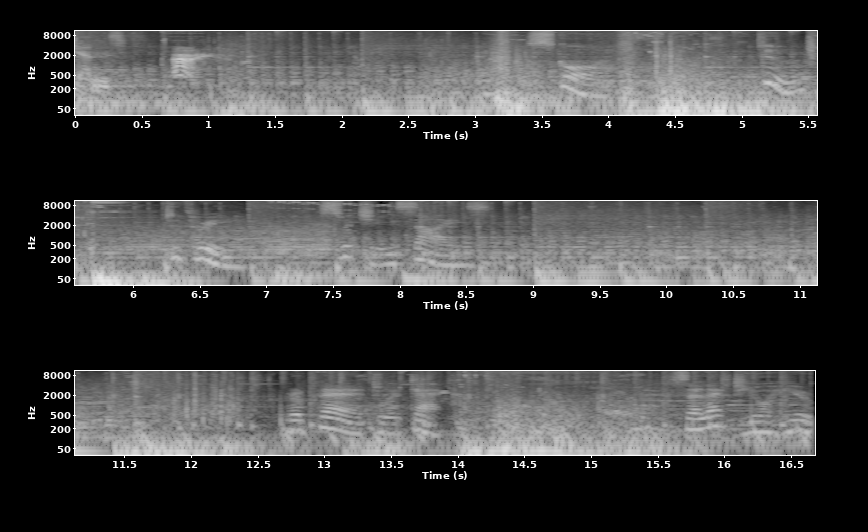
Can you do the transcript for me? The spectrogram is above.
Hey. Score. Two to three. Switching sides. Prepare to attack. Select your hero.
